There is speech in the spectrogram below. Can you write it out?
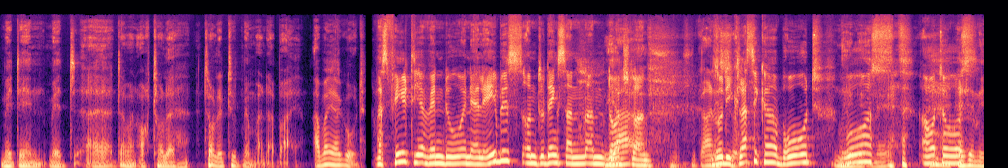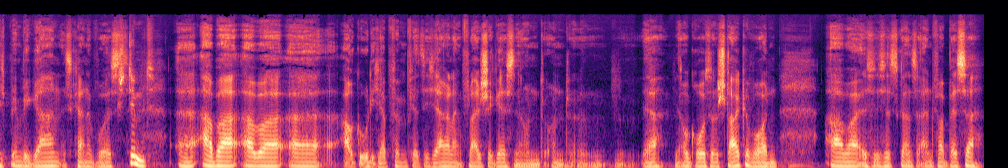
mit den, mit, äh, da waren auch tolle, tolle Typen immer dabei. Aber ja gut. Was fehlt dir, wenn du in LA bist und du denkst an, an Deutschland? Ja, so die so. Klassiker, Brot, nee, Wurst, nee, nee. Autos. Ich nicht, ich bin vegan, ist keine Wurst. Stimmt. Äh, aber, aber äh, auch gut, ich habe 45 Jahre lang Fleisch gegessen und, und äh, ja, bin auch groß und stark geworden. Aber es ist jetzt ganz einfach besser,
